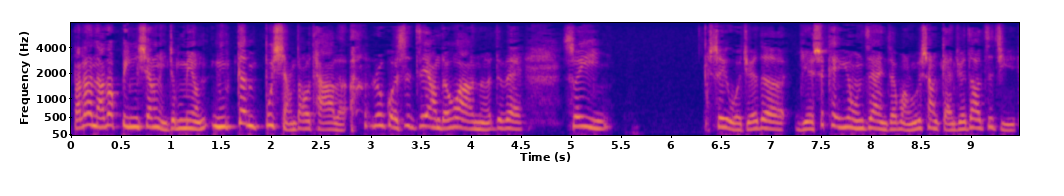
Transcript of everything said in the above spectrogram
把它拿到冰箱，你就没有，你更不想到它了。如果是这样的话呢，对不对？所以，所以我觉得也是可以用在你在网络上感觉到自己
